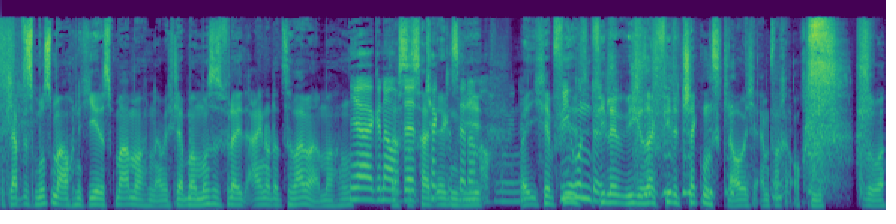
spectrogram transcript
ich glaube, das muss man auch nicht jedes Mal machen, aber ich glaube, man muss es vielleicht ein oder zweimal machen. Ja, genau, der ist halt checkt es ja dann auch irgendwie Weil nicht. ich habe Wie viele, Hunde. viele, wie gesagt, viele checken es, glaube ich, einfach auch nicht so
